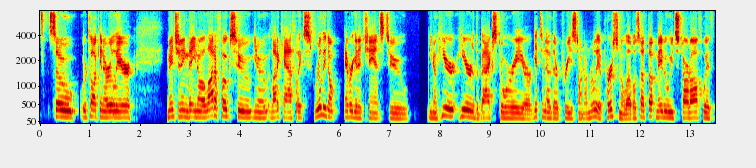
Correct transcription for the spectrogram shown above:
so we're talking earlier, mentioning that you know a lot of folks who you know a lot of Catholics really don't ever get a chance to you know hear hear the backstory or get to know their priest on on really a personal level. So I thought maybe we'd start off with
